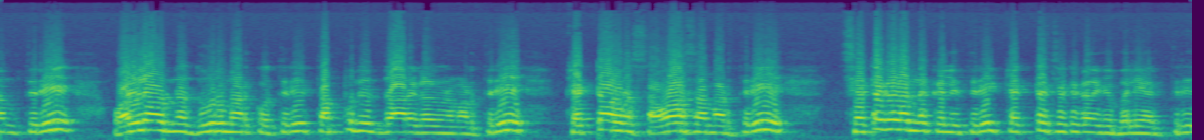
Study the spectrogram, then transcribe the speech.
ನಂಬ್ತೀರಿ, ಒಳ್ಳೆಯವ್ರನ್ನ ದೂರ ಮಾಡ್ಕೋತೀರಿ, ತಪ್ಪು ನಿರ್ಧಾರಗಳನ್ನ ಮಾಡ್ತೀರಿ, ಕೆಟ್ಟವರ ಸವಾಸ ಮಾಡ್ತೀರಿ, ಚಟಗಳನ್ನ ಕಲಿತೀರಿ, ಕೆಟ್ಟ ಚಟಗಳಿಗೆ ಬಲಿ ಆಗ್ತೀರಿ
